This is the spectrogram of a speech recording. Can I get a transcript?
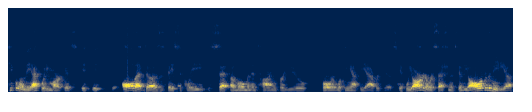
people in the equity markets, it, it all that does is basically set a moment in time for you for looking at the averages. If we are in a recession, it's going to be all over the media.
